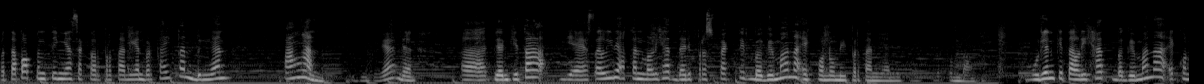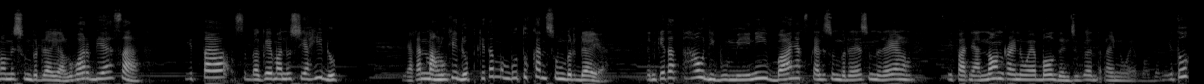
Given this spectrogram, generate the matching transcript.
betapa pentingnya sektor pertanian berkaitan dengan pangan gitu ya dan uh, dan kita ESL ini akan melihat dari perspektif bagaimana ekonomi pertanian itu berkembang. Kemudian kita lihat bagaimana ekonomi sumber daya luar biasa. Kita sebagai manusia hidup, ya kan makhluk hidup, kita membutuhkan sumber daya. Dan kita tahu di bumi ini banyak sekali sumber daya sumber daya yang sifatnya non renewable dan juga renewable. Dan itu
